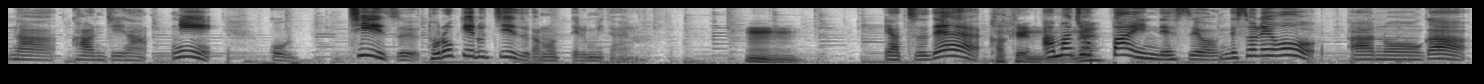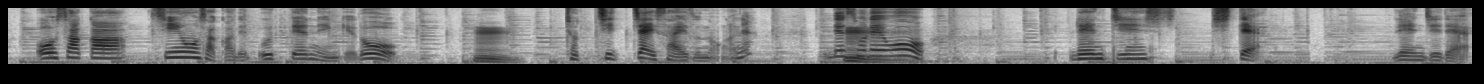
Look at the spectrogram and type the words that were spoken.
な感じなのにこうチーズとろけるチーズが乗ってるみたいな。うんうん。やつでかけんの甘じょっねぱいんですよ。でそれをあのが大阪新大阪で売ってんねんけどうんちょちっちゃいサイズのがね。でうん。それをレンチンししてレンジで。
